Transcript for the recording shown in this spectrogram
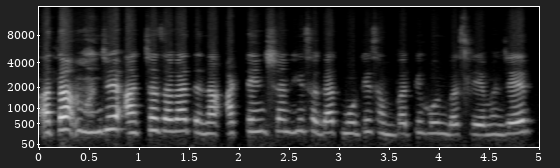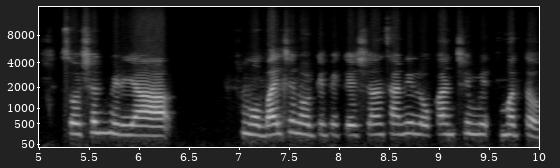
आता म्हणजे आजच्या जगात आहे ना अटेन्शन ही सगळ्यात मोठी संपत्ती होऊन बसली आहे. म्हणजे सोशल मीडिया मोबाईलचे नोटिफिकेशन आणि लोकांची मतं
